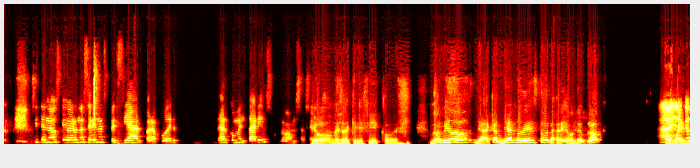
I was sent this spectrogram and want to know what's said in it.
si tenemos que ver una serie en especial para poder dar comentarios, lo vamos a hacer. Yo me sacrifico. ¿No han visto, Yo- ya cambiando de esto, la de On the Block? Ah, Oh la my algo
